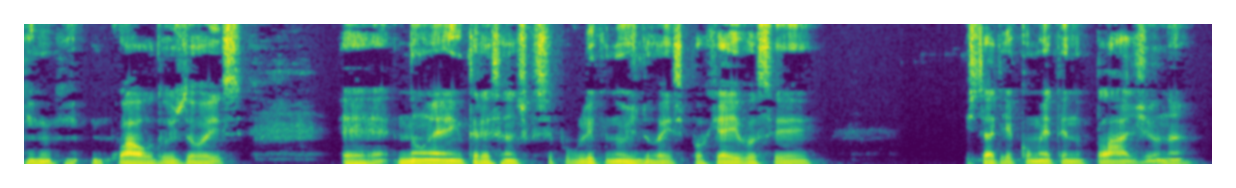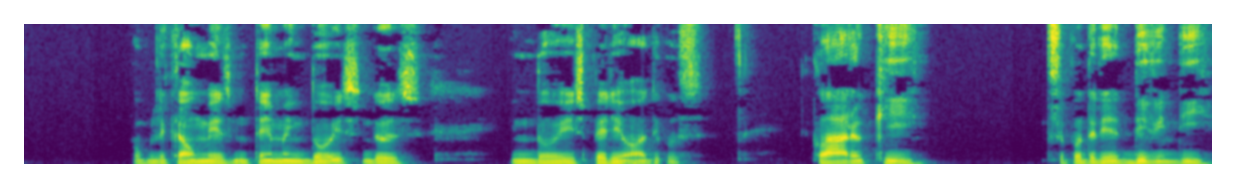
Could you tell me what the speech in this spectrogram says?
em qual dos dois. É, não é interessante que se publique nos dois, porque aí você estaria cometendo plágio, né? Publicar o mesmo tema em dois, dois, em dois periódicos. Claro que você poderia dividir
